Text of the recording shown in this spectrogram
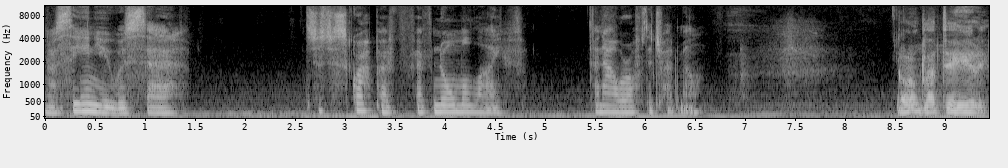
Now, seeing you was uh, it's just a scrap of, of normal life. An hour off the treadmill. Well, I'm glad to hear it.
